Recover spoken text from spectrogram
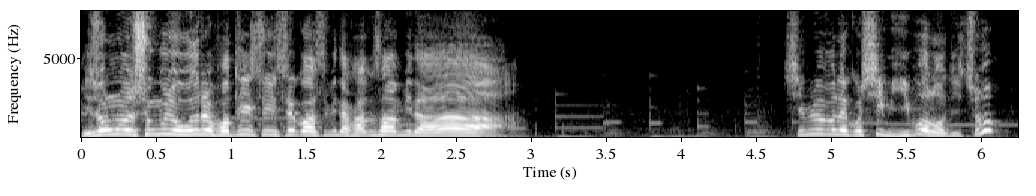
이 정도면 충분히 오늘을 버틸 수 있을 것 같습니다. 감사합니다. 11번 했고 12번 어디죠?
